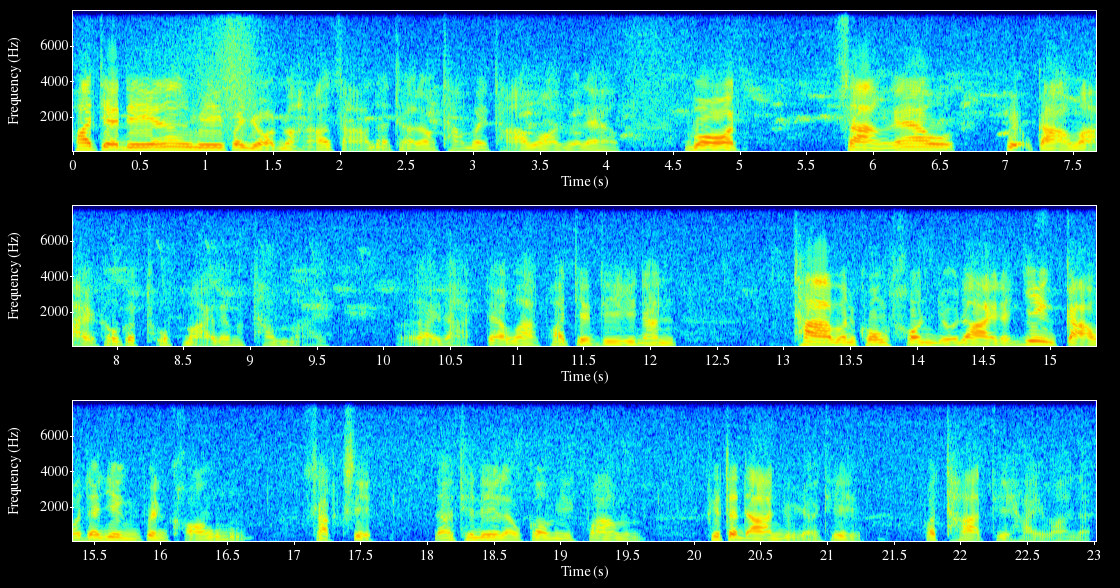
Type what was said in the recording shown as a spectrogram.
พระเจดีย์นั้นมีประโยชน์มหาศาลนะถ้าเราทำให้ถาวรไว้แล้ว โบสถ์สร้างแล้ว เปี่ยวกล่าวหมายเขาก็ทุบหมายแล้วก็ทำหมายอะไรได้ แต่ว่าพระเจดีย์นั้นถ้ามันคงทนอยู่ได้นะยิ่งเก่าจะยิ่งเป็นของศักดิ์สิทธิ์ แล้วทีนี้เราก็มีความพิสดารณาอยู่อย่างที่พระธาตุที่ให้มานะ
